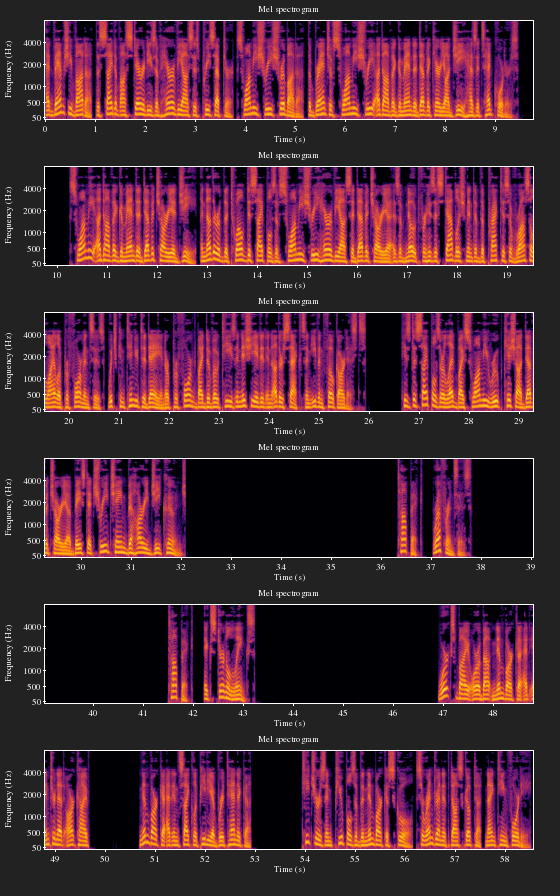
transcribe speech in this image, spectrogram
At Vamshivada, the site of austerities of Harivyas's preceptor, Swami Sri Shribhata, the branch of Swami Sri Uddhava Gamanda Devakaryaji has its headquarters. Swami Uddhava Gamanda Devacharya ji, another of the twelve disciples of Swami Sri Harivyasa Devacharya is of note for his establishment of the practice of Rasa Lila performances, which continue today and are performed by devotees initiated in other sects and even folk artists. His disciples are led by Swami Rup Kisha Devacharya based at Sri Chain Bihari ji Kunj. References. External links. Works by or about Nimbarka at Internet Archive. Nimbarka at Encyclopaedia Britannica Teachers and pupils of the Nimbarka School, Surendranath Dasgupta, 1940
